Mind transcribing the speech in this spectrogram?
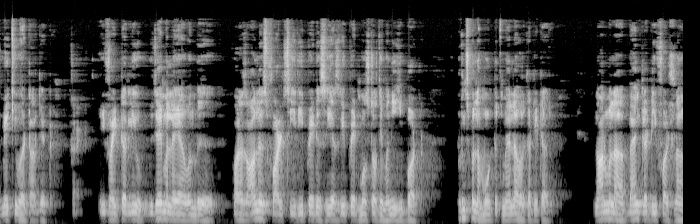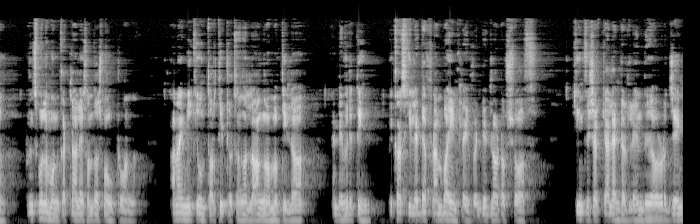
make you a target correct if I tell you Vijay Mallya வந்து for his all his faults he repaid his he has repaid most of the money he bought. Principal அமௌண்ட்டுக்கு மேலே அவர் கட்டிட்டார். நார்மலாக பேங்க்கில் டீஃபால்ட்னால் பிரின்சிபல் அமௌண்ட் கட்டினாலே சந்தோஷமாக விட்ருவாங்க ஆனால் இன்றைக்கும் துரத்திட்டு இருக்காங்க long arm of the law and everything because he led a flamboyant life and did lot of show off Kingfisher கேலண்டர்லேருந்து அவரோட ஜெயின்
